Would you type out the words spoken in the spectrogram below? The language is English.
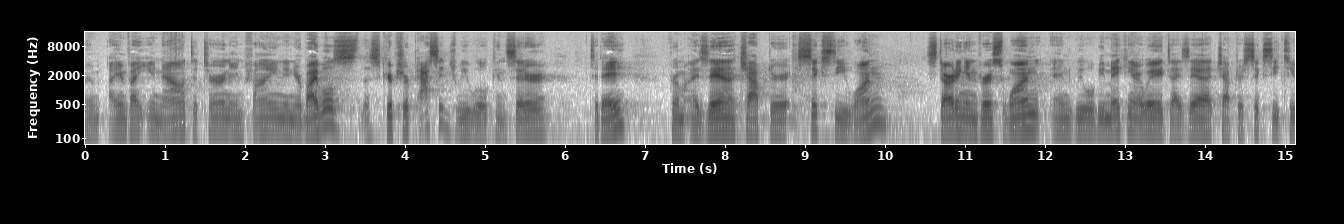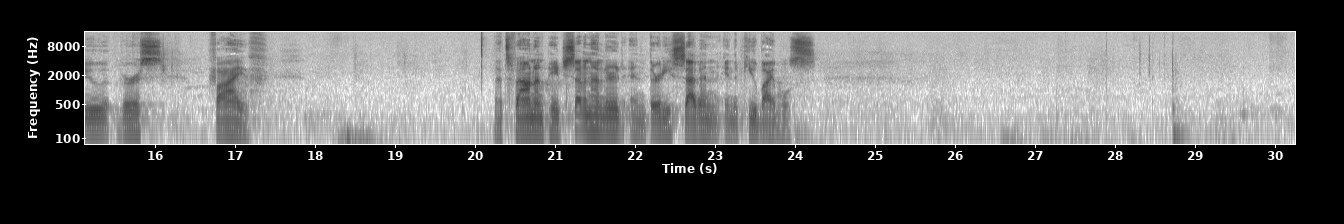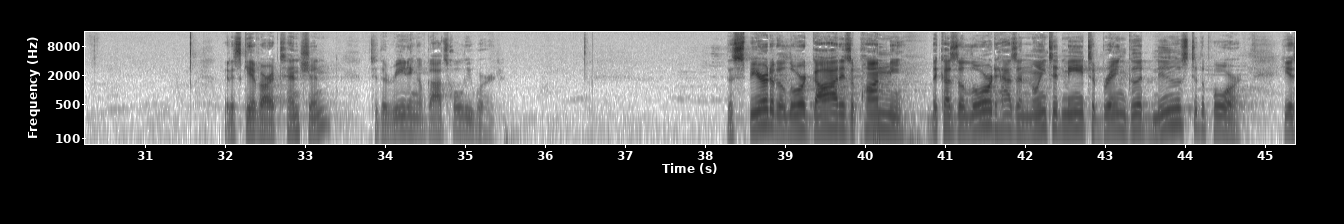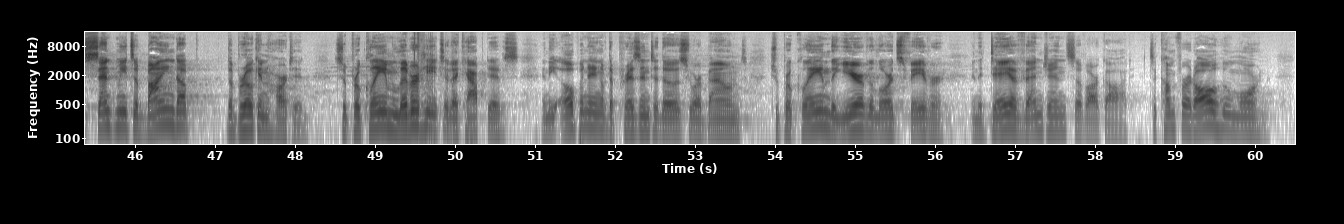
Um, I invite you now to turn and find in your Bibles the scripture passage we will consider today from Isaiah chapter 61, starting in verse 1, and we will be making our way to Isaiah chapter 62, verse 5. That's found on page 737 in the Pew Bibles. Let us give our attention to the reading of God's holy word. The Spirit of the Lord God is upon me, because the Lord has anointed me to bring good news to the poor. He has sent me to bind up the brokenhearted, to proclaim liberty to the captives, and the opening of the prison to those who are bound, to proclaim the year of the Lord's favor and the day of vengeance of our God, to comfort all who mourn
